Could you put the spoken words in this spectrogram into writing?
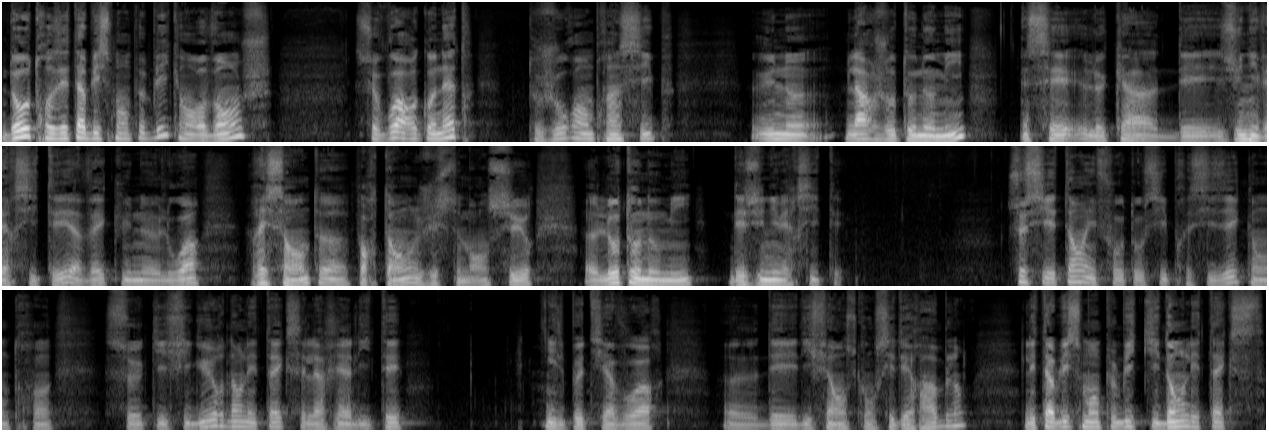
D'autres établissements publics, en revanche, se voient reconnaître, toujours en principe, une large autonomie. C'est le cas des universités avec une loi récente portant justement sur euh, l'autonomie des universités. Ceci étant, il faut aussi préciser qu'entre ce qui figure dans les textes et la réalité, il peut y avoir euh, des différences considérables. L'établissement public qui, dans les textes,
